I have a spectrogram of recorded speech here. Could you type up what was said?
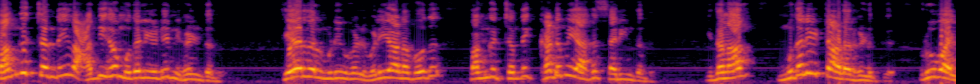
பங்குச்சந்தையில் அதிக முதலீடு நிகழ்ந்தது தேர்தல் முடிவுகள் வெளியான போது பங்குச்சந்தை கடுமையாக சரிந்தது இதனால் முதலீட்டாளர்களுக்கு ரூபாய்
